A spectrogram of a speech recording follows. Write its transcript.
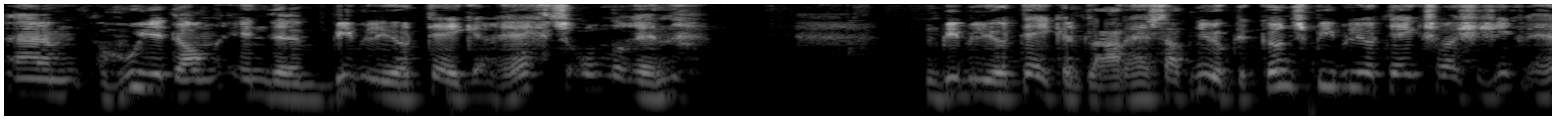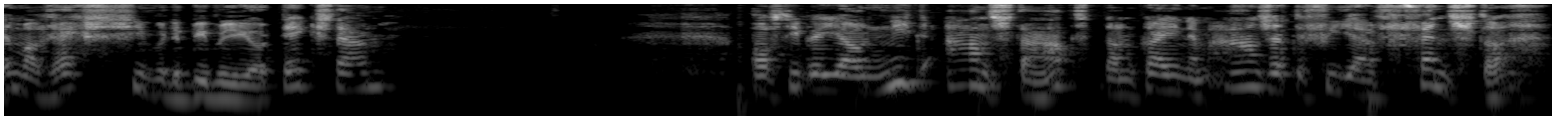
um, hoe je dan in de bibliotheek rechts onderin een bibliotheek kunt laden. Hij staat nu op de kunstbibliotheek, zoals je ziet. Helemaal rechts zien we de bibliotheek staan. Als die bij jou niet aanstaat, dan kan je hem aanzetten via venster.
